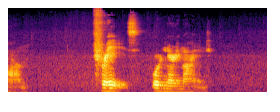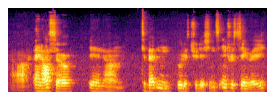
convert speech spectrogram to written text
um, phrase, ordinary mind. uh, and also in um, Tibetan Buddhist traditions. Interestingly,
